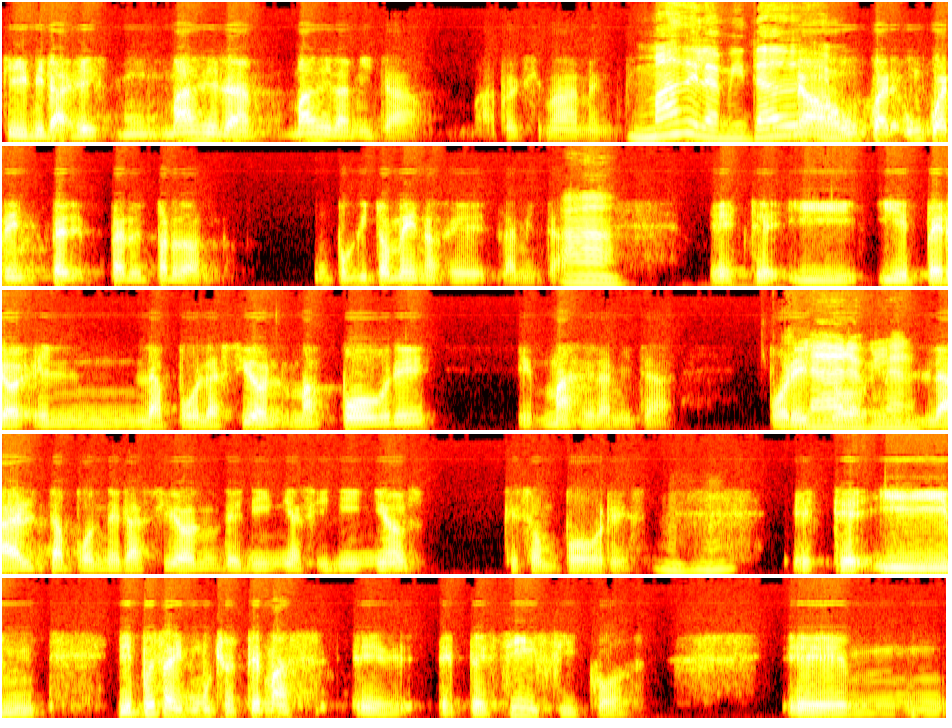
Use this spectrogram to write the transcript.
Sí, mira, es más de la, más de la mitad aproximadamente. ¿Más de la mitad? No, un, un perdón, un poquito menos de la mitad. Ah. Este, y, y, pero en la población más pobre es más de la mitad. Por eso la alta ponderación de niñas y niños que son pobres. este, y, después hay muchos temas eh, específicos. Eh,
